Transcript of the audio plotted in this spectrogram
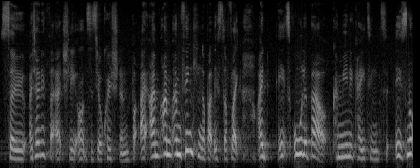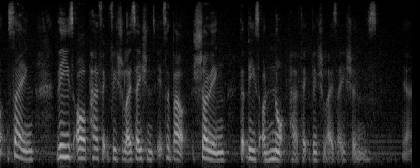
so I don't know if that actually answers your question, but I, am thinking about this stuff like I, it's all about communicating. To, it's not saying these are perfect visualizations. It's about showing that these are not perfect visualizations. Yeah.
